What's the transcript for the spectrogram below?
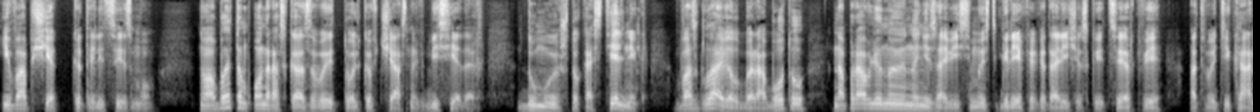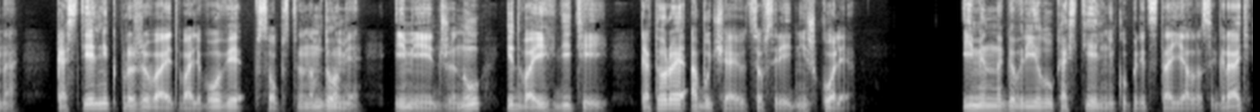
и вообще к католицизму. Но об этом он рассказывает только в частных беседах. Думаю, что Костельник возглавил бы работу, направленную на независимость греко-католической церкви от Ватикана — Костельник проживает во Львове в собственном доме, имеет жену и двоих детей, которые обучаются в средней школе. Именно Гавриилу Костельнику предстояло сыграть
